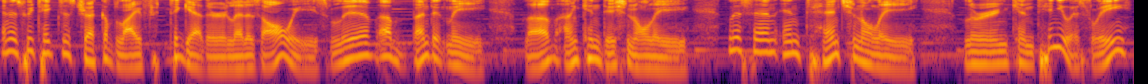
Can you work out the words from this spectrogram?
And as we take this trek of life together, let us always live abundantly, love unconditionally, listen intentionally, learn continuously,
